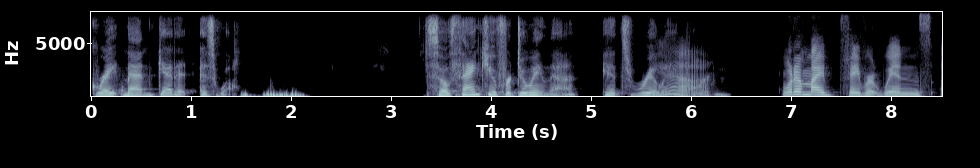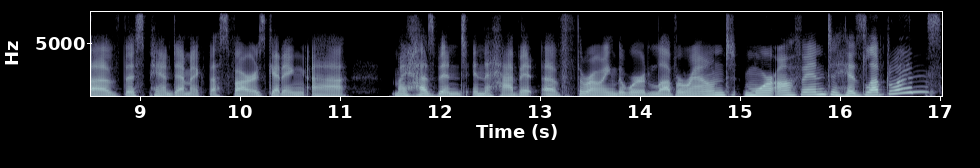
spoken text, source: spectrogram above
great men get it as well. So thank you for doing that. It's really yeah. important. One of my favorite wins of this pandemic thus far is getting uh, my husband in the habit of throwing the word love around more often to his loved ones.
